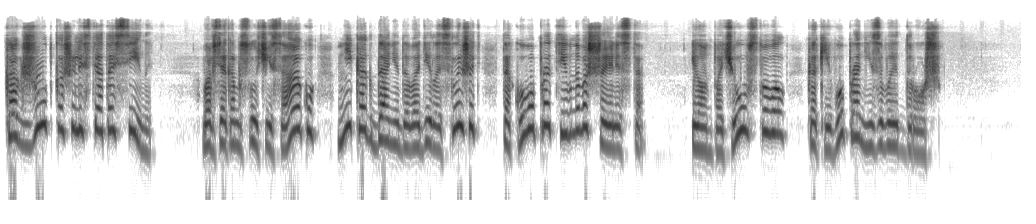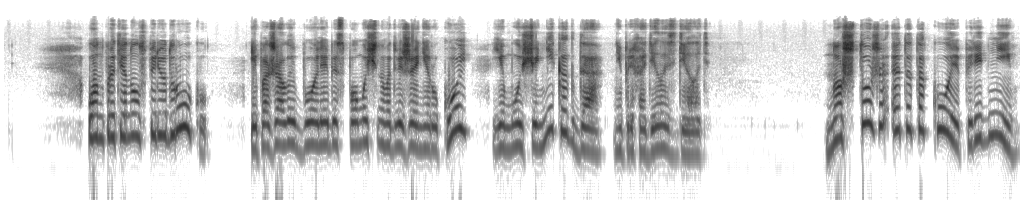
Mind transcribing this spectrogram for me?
как жутко шелестят осины. Во всяком случае, Сааку никогда не доводилось слышать такого противного шелеста, и он почувствовал, как его пронизывает дрожь. Он протянул вперед руку, и, пожалуй, более беспомощного движения рукой ему еще никогда не приходилось делать. Но что же это такое перед ним?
